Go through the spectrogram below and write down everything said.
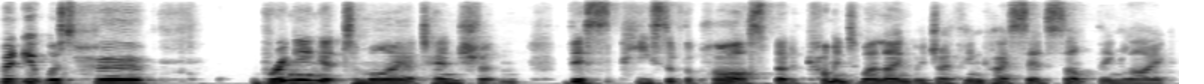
But it was her bringing it to my attention, this piece of the past that had come into my language. I think I said something like,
